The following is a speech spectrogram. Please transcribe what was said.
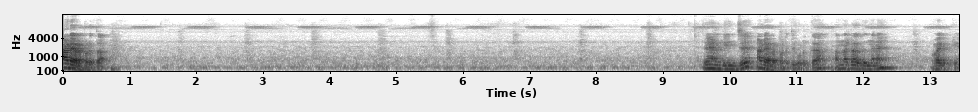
അടയാളപ്പെടുത്താം. രണ്ട് ഇഞ്ച് അടയാളപ്പെടുത്തി കൊടുക്കുക. എന്നിട്ട് അതിങ്ങനെ വരയ്ക്കുക.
